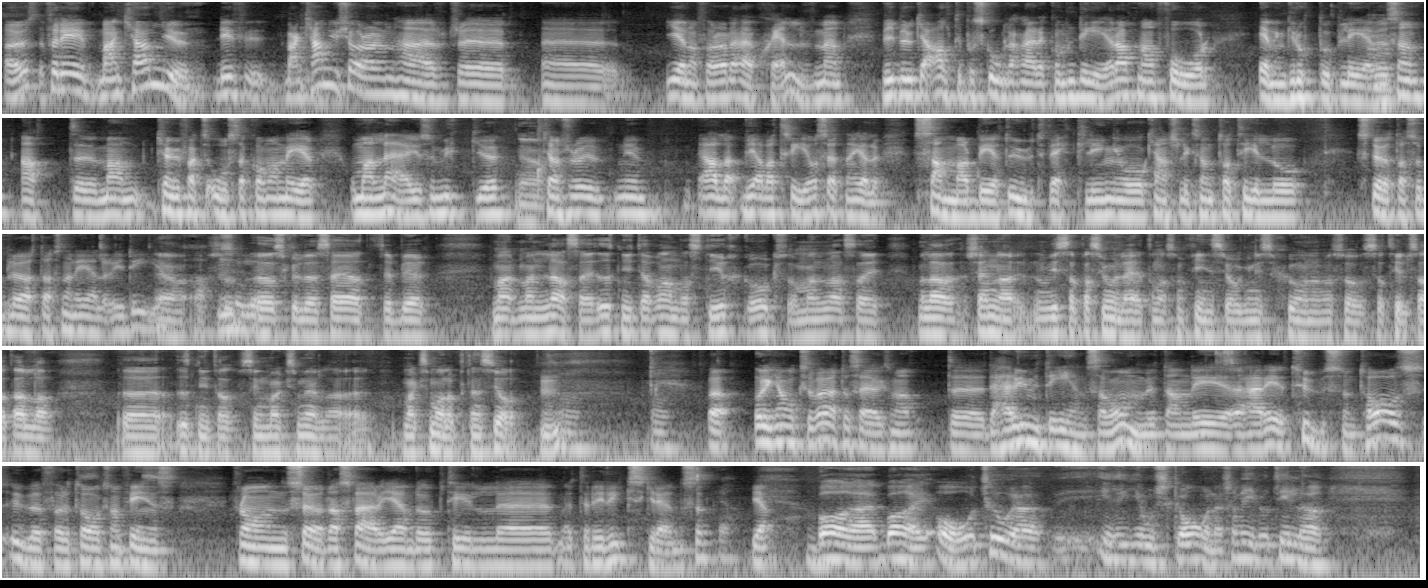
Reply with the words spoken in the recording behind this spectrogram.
ja, just det. För det, man kan ju det, Man kan ju köra den här eh, eh, Genomföra det här själv men Vi brukar alltid på skolan här rekommendera att man får Även gruppupplevelsen att eh, man kan ju faktiskt åstadkomma mer och man lär ju så mycket. Ja. Kanske du, ni, alla, vi alla tre har sett när det gäller samarbete, utveckling och kanske liksom ta till och stötas och blötas när det gäller idéer. Ja, Absolut. Jag skulle säga att det blir man, man lär sig utnyttja varandras styrkor också. Man lär, sig, man lär känna de vissa personligheterna som finns i organisationen och så. Se till så att alla eh, utnyttjar sin maximala, maximala potential. Mm. Ja, och det kan också vara värt att säga liksom att eh, det här är ju inte ensam om utan det, är, det här är tusentals UF-företag som finns från södra Sverige ända upp till eh, riksgränsen. Ja. Ja. Bara, bara i år tror jag i Region Skåne som vi då tillhör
